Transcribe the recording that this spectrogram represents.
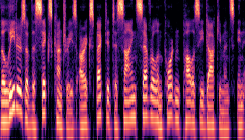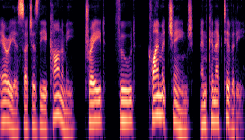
The leaders of the six countries are expected to sign several important policy documents in areas such as the economy, trade, food, climate change, and connectivity.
